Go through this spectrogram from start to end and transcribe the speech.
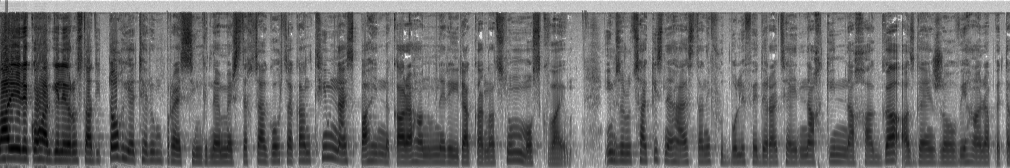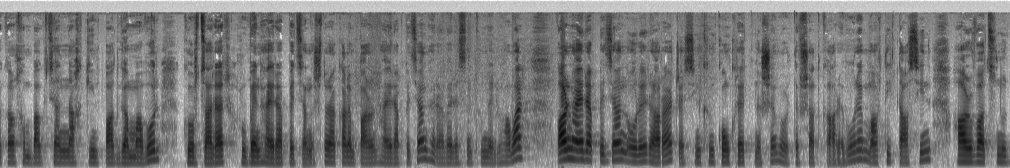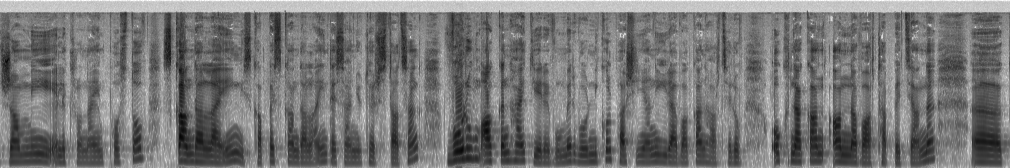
Բարի երեկո հարգելի ռոստադիտող, եթերում պրեսինգն է։ Մեր ստեղծագործական թիմն այս պահին նկարահանումներ է իրականացնում Մոսկվայում։ Իմ զրուցակիցն է Հայաստանի ֆուտբոլի ֆեդերացիայի նախկին նախագահ, ազգային ժողովի հանրապետական խմբակցության նախկին падգամավոր գործարար Ռուբեն Հայրապետյանը։ Շնորհակալ եմ պարոն Հայրապետյան հրավերս ընդունելու համար։ Պարոն Հայրապետյան, օրեր առաջ, այսինքն կոնկրետ նշեմ, որովհետև շատ կարևոր է, մարտի 10-ին 168 ժամի էլեկտրոնային փոստով սկանդալային, իսկապես սկանդալային տեսանյութեր ստացանք, որում ակնհայտ երևում էր, որ Նիկոլ Փաշինյանի իրավական հարցերով օկնական Աննա Վարդապետյանը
